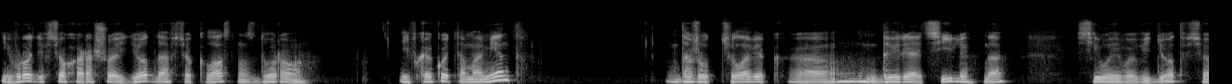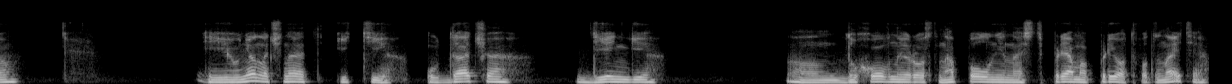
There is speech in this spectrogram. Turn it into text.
И вроде все хорошо идет, да, все классно, здорово. И в какой-то момент даже вот человек э, доверяет силе, да, сила его ведет, все. И у него начинает идти удача, деньги, духовный рост, наполненность, прямо прет, вот знаете,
